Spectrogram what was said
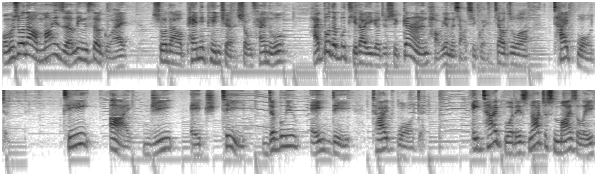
我们说到 miser 吝啬鬼，说到 penny pincher 守财奴，还不得不提到一个就是更让人讨厌的小气鬼，叫做 tightwad，t i g h t w a d tightwad。A tightwad is not just miserly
